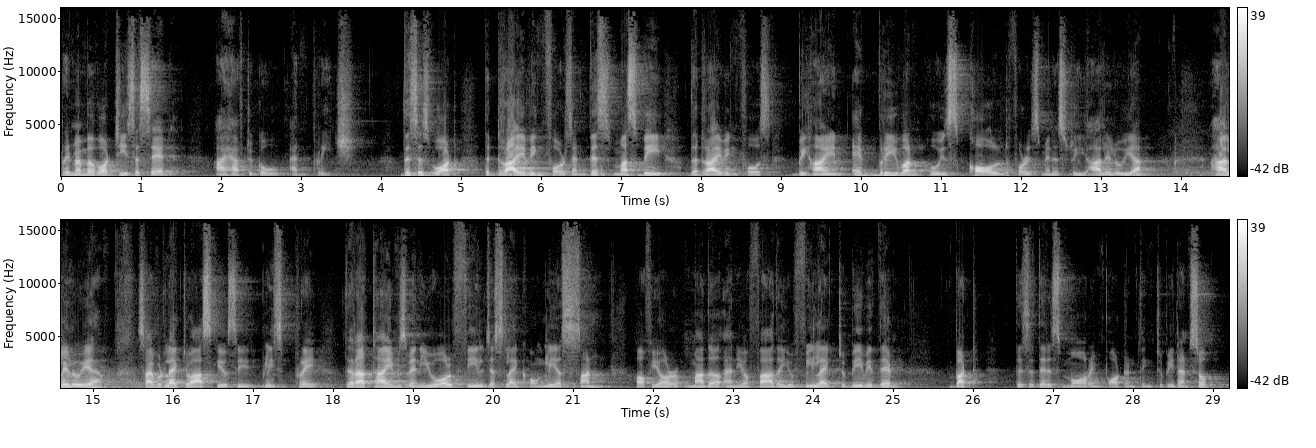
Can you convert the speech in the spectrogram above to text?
remember what Jesus said I have to go and preach. This is what the driving force, and this must be the driving force behind everyone who is called for his ministry. Hallelujah. Hallelujah. So I would like to ask you, see, please pray. There are times when you all feel just like only a son of your mother and your father. You feel like to be with them. But there is more important thing to be done. So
